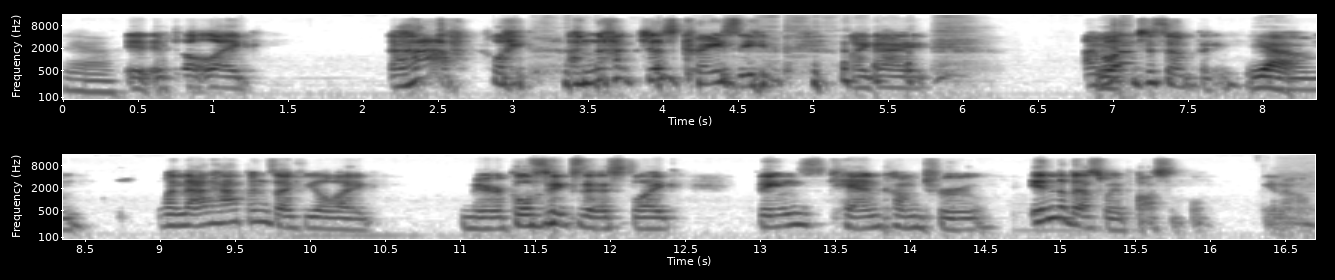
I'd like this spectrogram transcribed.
Yeah. It, it felt like, aha, like I'm not just crazy. like I, I'm yeah. onto something. Yeah. Um, when that happens, I feel like miracles exist. Like things can come true in the best way possible, you know?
